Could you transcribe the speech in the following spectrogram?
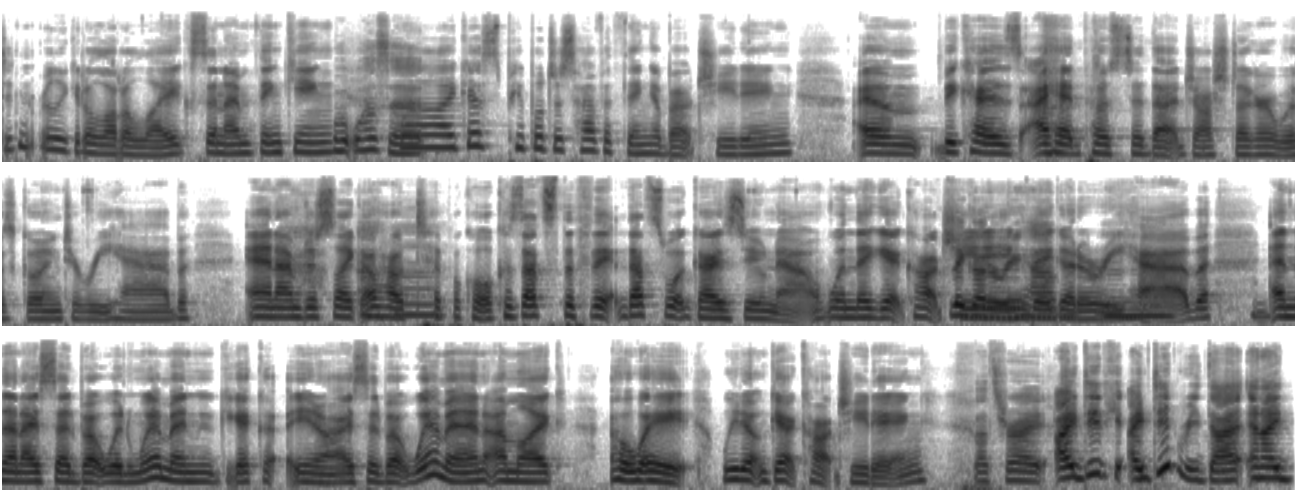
didn't really get a lot of likes, and I'm thinking, What was it? Well, I guess people just have a thing about cheating. Um, because I had posted that Josh Duggar was going to rehab, and I'm just like, oh, how Uh-huh. typical. Because that's the thing. That's what guys do now. When they get caught They cheating, go to they rehab. go to rehab. And then I said, but when women get, you know, I said, but women, I'm like, oh wait, we don't get caught cheating. That's right. I did. I did read that, and I,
